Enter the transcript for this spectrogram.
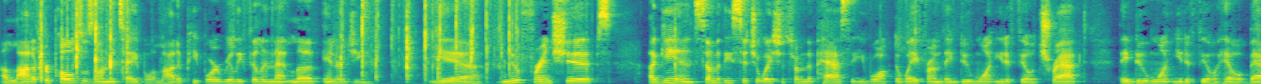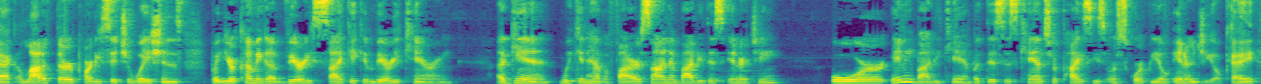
A lot of proposals on the table. A lot of people are really feeling that love energy. Yeah, new friendships. Again, some of these situations from the past that you've walked away from, they do want you to feel trapped they do want you to feel held back. A lot of third-party situations, but you're coming up very psychic and very caring. Again, we can have a fire sign embody this energy or anybody can, but this is Cancer, Pisces, or Scorpio energy, okay?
